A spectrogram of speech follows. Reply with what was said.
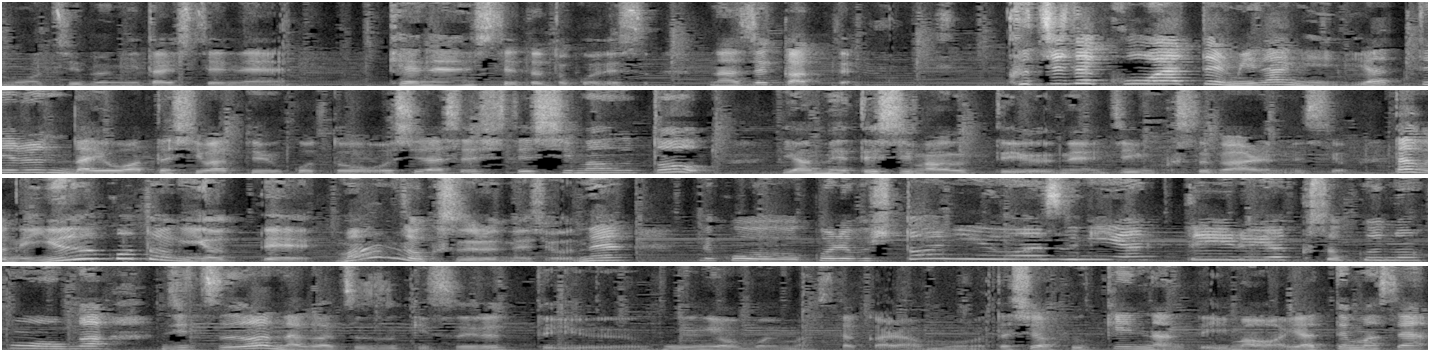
もう自分に対してね、懸念してたとこです。なぜかって、口でこうやって皆にやってるんだよ、私はということをお知らせしてしまうと、やめてしまうっていうね、ジンクスがあるんですよ。多分ね、言うことによって満足するんでしょうね。で、こう、これを人に言わずにやっている約束の方が、実は長続きするっていう風に思います。だからもう私は腹筋なんて今はやってません。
